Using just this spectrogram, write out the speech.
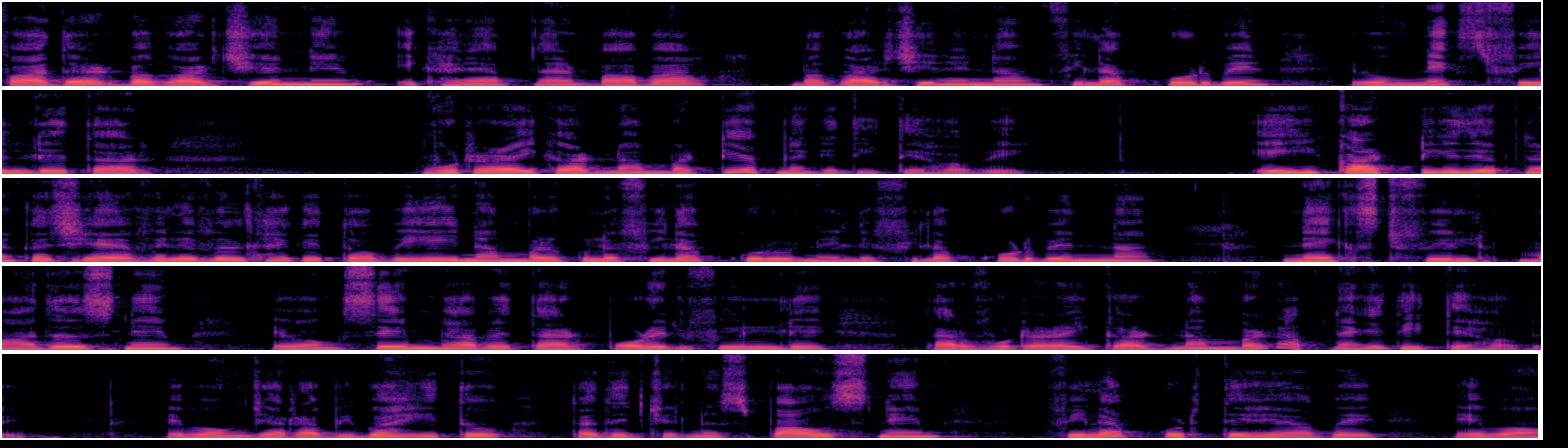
ফাদার বা গার্জিয়ান নেম এখানে আপনার বাবা বা গার্জিয়ানের নাম ফিল আপ করবেন। এবং নেক্সট ফিল্ডে তার ভোটার আই কার্ড নাম্বারটি আপনাকে দিতে হবে। এই কার্ডটি যদি আপনার কাছে অ্যাভেলেবেল থাকে, তবেই এই নাম্বারগুলো ফিল আপ করুন এলে ফিল আপ করবেন না। নেক্সট ফিল্ড মাদার্স নেম এবং সেমভাবে তার পরের ফিল্ডে তার ভোটার আই কার্ড নাম্বার আপনাকে দিতে হবে। এবং যারা বিবাহিত, তাদের জন্য স্পাউস নেম ফিল আপ করতে হবে এবং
